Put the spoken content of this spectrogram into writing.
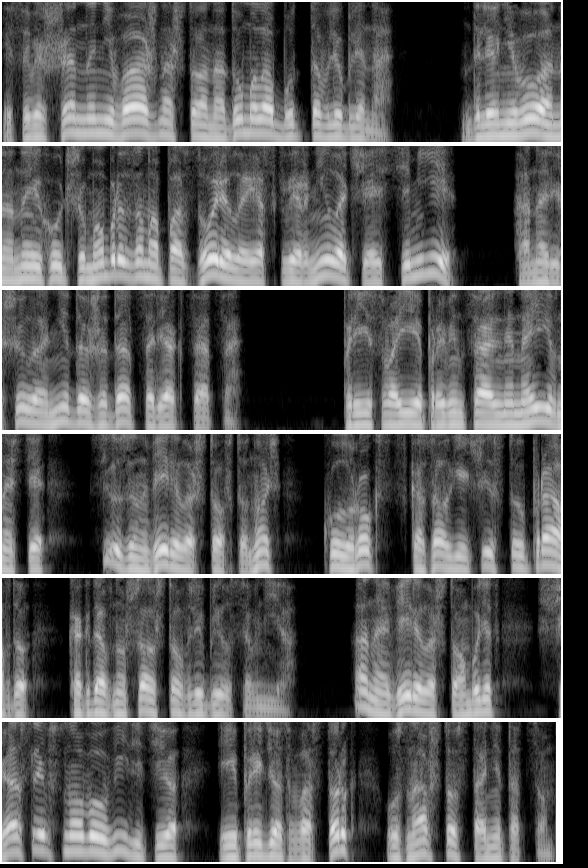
и совершенно не важно, что она думала, будто влюблена. Для него она наихудшим образом опозорила и осквернила часть семьи. Она решила не дожидаться реакции отца. При своей провинциальной наивности Сьюзен верила, что в ту ночь Кул Рокс сказал ей чистую правду, когда внушал, что влюбился в нее. Она верила, что он будет счастлив снова увидеть ее и придет в восторг, узнав, что станет отцом.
